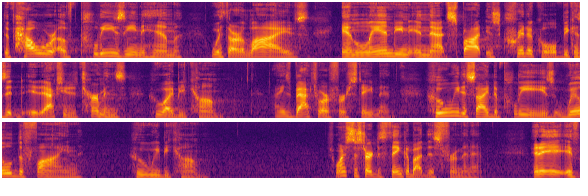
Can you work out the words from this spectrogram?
the power of pleasing Him with our lives, and landing in that spot is critical because it, it actually determines who I become. Right? It's back to our first statement. Who we decide to please will define who we become. So I want us to start to think about this for a minute. And if,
